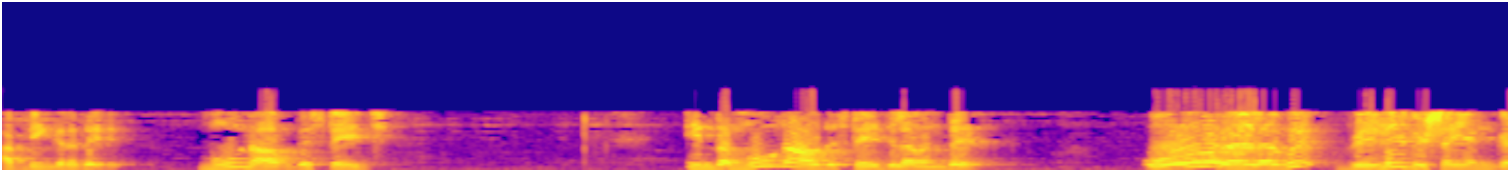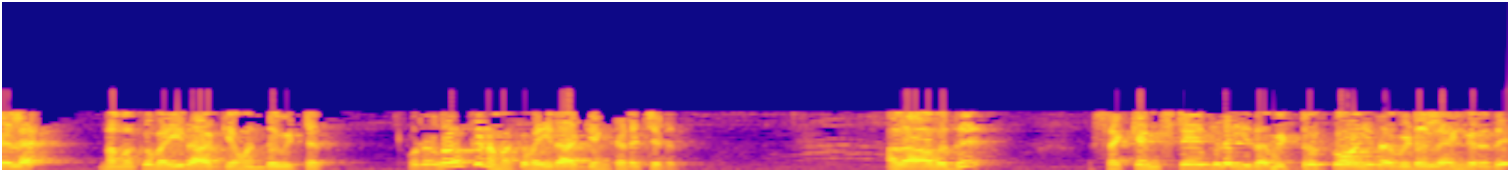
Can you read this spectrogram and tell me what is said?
அப்படிங்கிறது மூணாவது ஸ்டேஜ் இந்த மூணாவது ஸ்டேஜில் வந்து ஓரளவு வெளி விஷயங்களை நமக்கு வைராக்கியம் வந்து விட்டது. ஓரளவுக்கு நமக்கு வைராக்கியம் கிடைச்சிடுது அதாவது செகண்ட் ஸ்டேஜில் இதை விட்டுருக்கோம் இதை விடலைங்கிறது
